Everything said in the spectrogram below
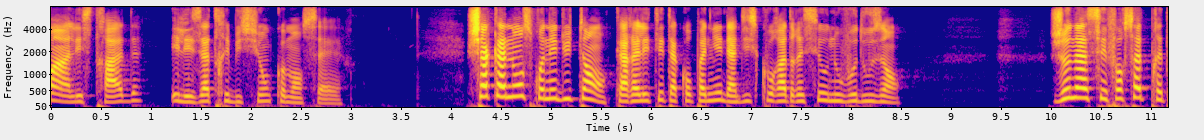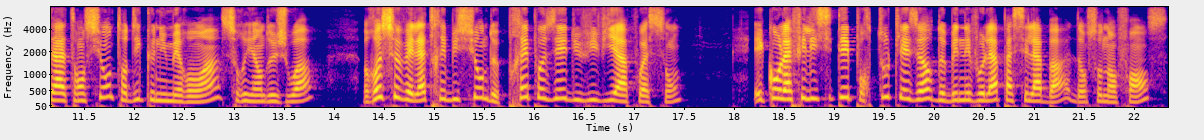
un l'estrade et les attributions commencèrent. Chaque annonce prenait du temps, car elle était accompagnée d'un discours adressé aux nouveaux douze ans. Jonas s'efforça de prêter attention, tandis que numéro un, souriant de joie, recevait l'attribution de préposé du vivier à poissons, et qu'on la félicitait pour toutes les heures de bénévolat passées là-bas, dans son enfance,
